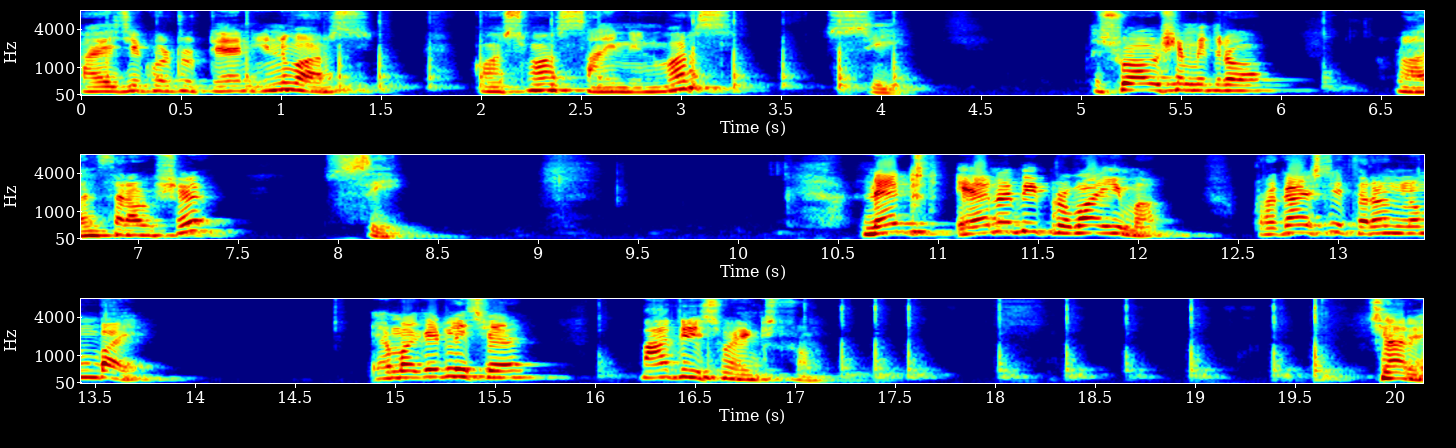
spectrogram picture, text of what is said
આ is equal to tan inverse કોસમાં સાઇન ઇન્વર્સ સી શું આવશે મિત્રો? આન્સર આવશે સી નેક્સ્ટ એ અને બી પ્રવાહીમાં પ્રકાશની તરંગ લંબાઈ એમાં કેટલી છે? પાંત્રીસો એંગસ્ટ્રોમ જ્યારે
